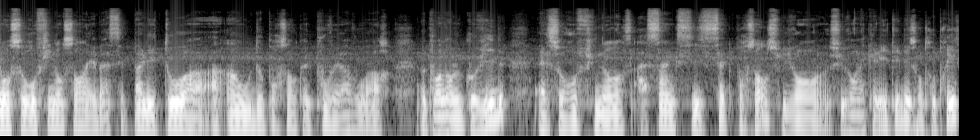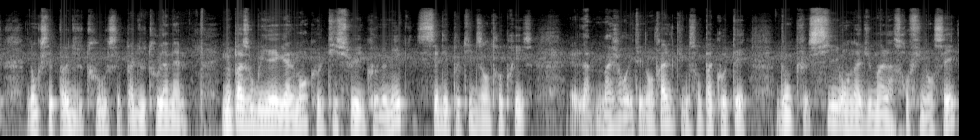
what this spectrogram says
en se refinançant, eh ben, ce n'est pas les taux à, 1 ou 2% qu'elles pouvaient avoir euh, pendant le Covid. Elles se refinancent à 5, 6, 7% suivant, euh, suivant la qualité des entreprises. Donc c'est pas du tout, pas du tout la même. Ne pas oublier également que le tissu économique, c'est des petites entreprises. La majorité d'entre elles qui ne sont pas cotées. Donc si on a du mal à se refinancer,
